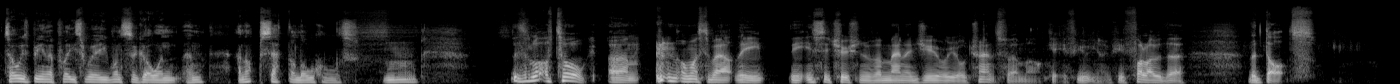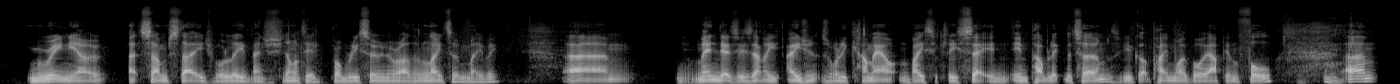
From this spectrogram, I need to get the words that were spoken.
it's always been a place where he wants to go and and, and upset the locals. Mm. There's a lot of talk, um, almost about the the institution of a managerial transfer market. If you, you know, if you follow the the dots, Mourinho at some stage will leave Manchester United, probably sooner rather than later, maybe. Um, Mendes's agent has already come out and basically set in, in public the terms. You've got to pay my boy up in full. Mm. Um,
